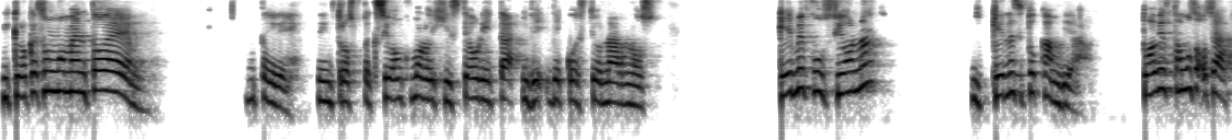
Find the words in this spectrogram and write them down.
Y creo que es un momento de, ¿cómo te diré? De introspección, como lo dijiste ahorita, y de, de cuestionarnos. ¿Qué me funciona y qué necesito cambiar? todavía estamos, o sea,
